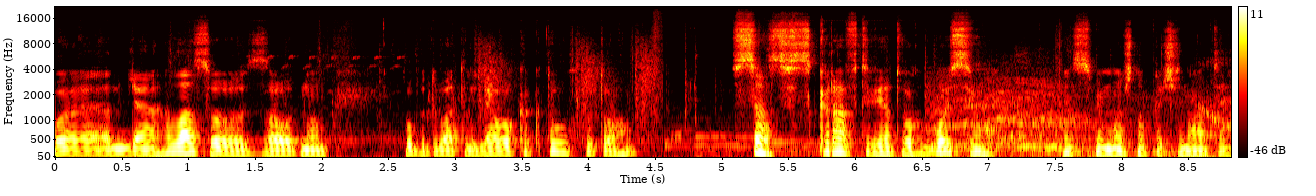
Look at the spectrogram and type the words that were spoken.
е, для глазу заодно побудувати для ока ктулху того. Все, скрафтив я двох босів. В принципі, можна починати.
